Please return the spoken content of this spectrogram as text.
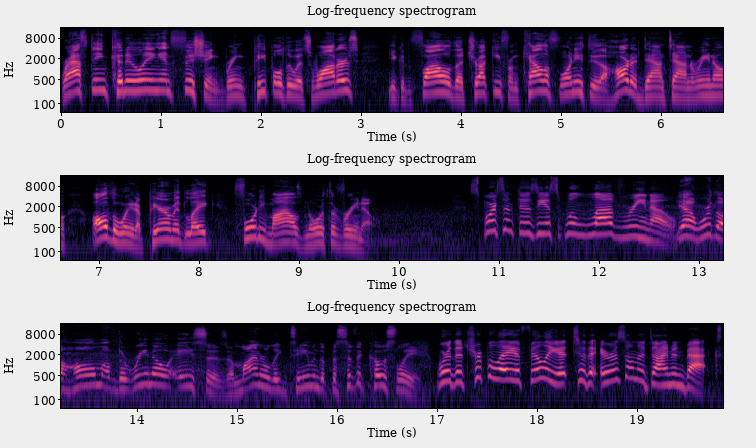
Rafting, canoeing, and fishing bring people to its waters. You can follow the Truckee from California through the heart of downtown Reno all the way to Pyramid Lake, 40 miles north of Reno. Sports enthusiasts will love Reno. Yeah, we're the home of the Reno Aces, a minor league team in the Pacific Coast League. We're the AAA affiliate to the Arizona Diamondbacks,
